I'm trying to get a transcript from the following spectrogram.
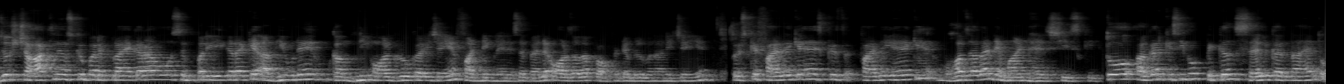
जो शार्क्स ने उसके ऊपर रिप्लाई करा, वो सिंपल यही करा कि अभी उन्हें कंपनी और ग्रो करनी चाहिए फंडिंग लेने से पहले और ज़्यादा प्रॉफिटेबल बनानी चाहिए। तो इसके फ़ायदे क्या है? इसके फ़ायदे ये है कि बहुत ज़्यादा डिमांड है इस चीज़ की। तो अगर किसी को पिकल सेल करना है तो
